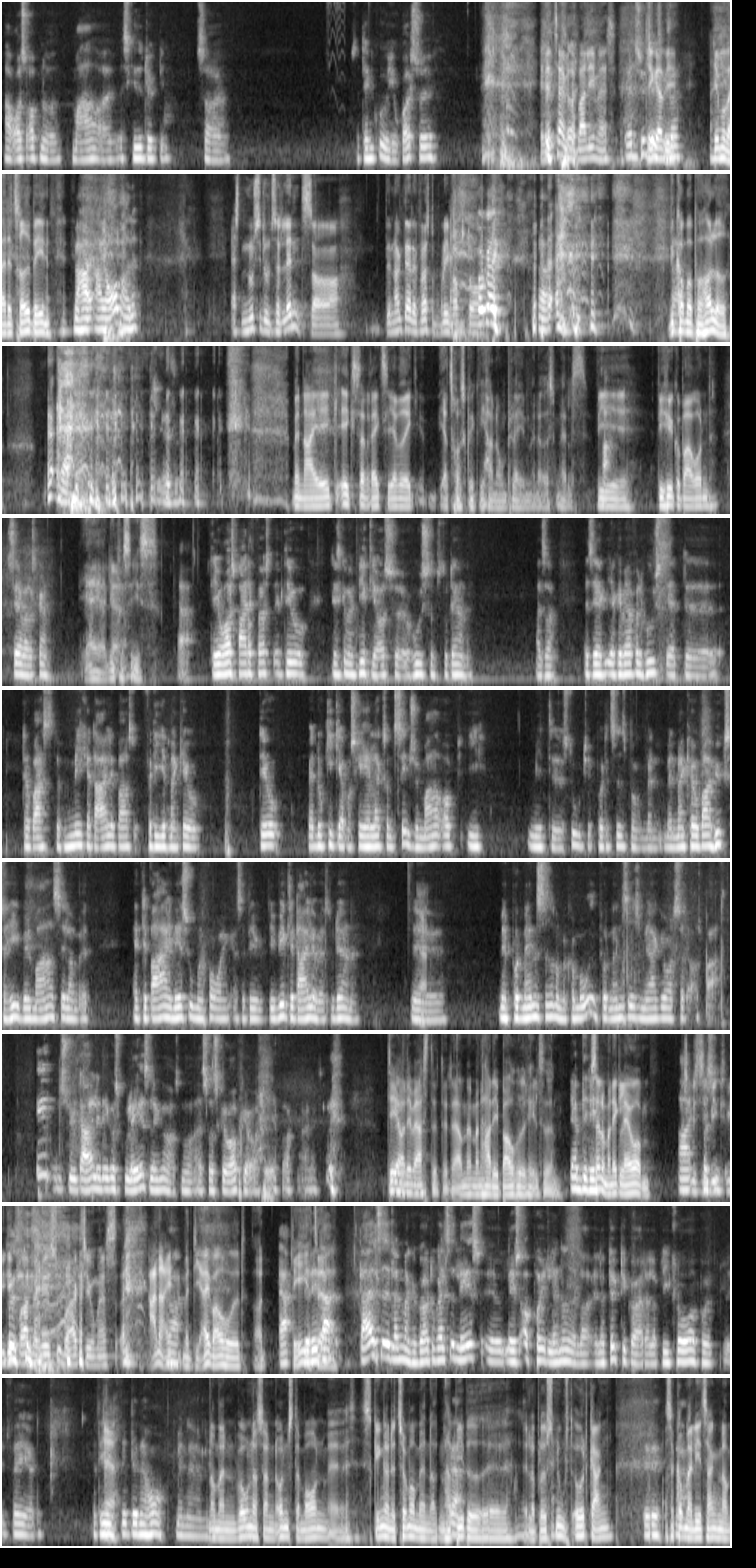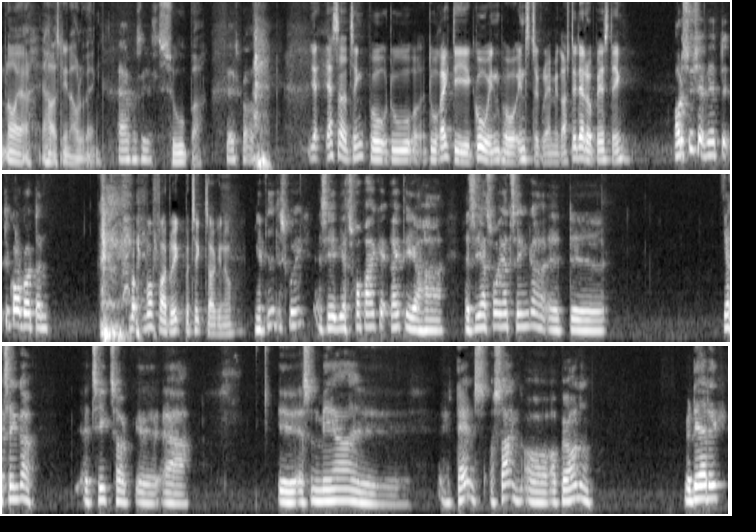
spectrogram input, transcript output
har også opnået meget og er skide dygtige. Så, øh, så den kunne jo godt søge. Ja, den tager vi da bare lige, Mads. Ja, det synes Det jeg, gør vi. gøre. Det må være det tredje ben. Men har, har I overvejet det? Altså, nu siger du talent, så det er nok der, det første problem opstår. Okay. Ja. Vi kommer på holdet. Men nej, ikke, ikke sådan rigtigt. Jeg ved ikke, jeg tror sgu ikke, vi har nogen plan med noget som helst. Vi, Ah. vi hygger bare rundt. Se, hvad der sker. Ja, ja, lige Ja. ja. præcis. Ja, det er jo også bare det første, det, er jo, det skal man virkelig også øh, huske som studerende. Altså, altså jeg, jeg kan i hvert fald huske, at øh, det var bare det var mega dejligt, bare, fordi at man kan jo, det er jo, men nu gik jeg måske heller ikke sådan sindssygt meget op i mit øh, studie på det tidspunkt, men, men man kan jo bare hygge sig helt vildt meget, selvom at, at det bare er en SU, man får. Ikke? Altså, det, er- det er virkelig dejligt at være studerende. Ja. Øh, men på den anden side, når man kommer ud på den anden side, som jeg har gjort, så er det også bare sindssygt dejligt ikke at skulle læse længere og sådan noget. Altså skrive opgaver, det er fucking dejligt. Det er jo det værste, det der med, at man har det i baghovedet hele tiden. Jamen det er det. Selvom man ikke laver dem. Nej, Vi, sige, vi, vi gik frem med, at vi er super aktive, Mads. Nej, nej, Nej. men de er i baghovedet, og Ja, det er det, det, der, irriterende. der er altid et eller andet, man kan gøre. Du kan altid læse, øh, læse op på et eller andet, eller, eller dygtiggøre det, eller blive klogere på et, et fag, og det, og det, ja. Det, den er hård. Men, øh, Når man vågner sådan onsdag morgen med skingerne tømmermænd, og den har Ja. ja. bippet, øh, eller blevet snust otte gange, det er det. og så kommer ja, man lige i tanken om, nå ja, jeg har også lige en aflevering. Ja, præcis. Super. Det er sgu også. Jeg, jeg sad og tænkte på, du, du er rigtig god inde på Instagram, ikke også? Det er der, du er bedst, ikke? Og det synes jeg, det, det går godt, den. Hvor, hvorfor er du ikke på TikTok endnu? Jeg ved det sgu ikke. Altså, jeg, jeg tror bare ikke rigtigt, jeg har... Altså, jeg tror, jeg tænker, at... Øh, jeg tænker, at TikTok øh, er, øh, er sådan mere øh, dans og sang og, og børnet. Men det er det ikke,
